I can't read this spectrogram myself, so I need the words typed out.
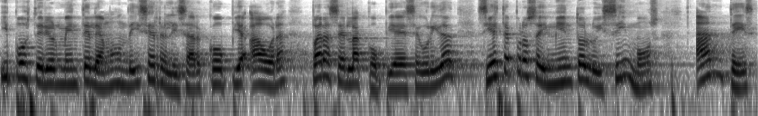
y posteriormente le damos donde dice realizar copia ahora para hacer la copia de seguridad. Si este procedimiento lo hicimos antes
